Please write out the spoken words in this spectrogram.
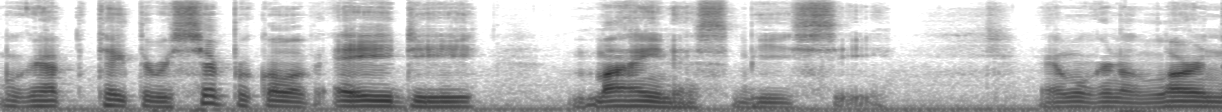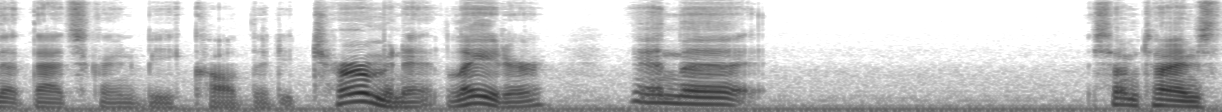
we're going to have to take the reciprocal of AD minus BC. And we're going to learn that that's going to be called the determinant later. And the sometimes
